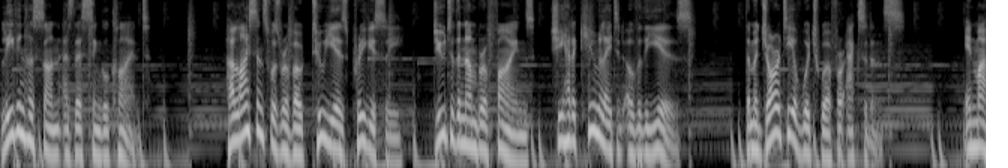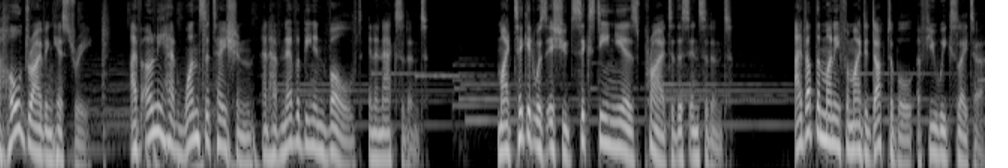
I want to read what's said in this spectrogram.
leaving her son as their single client. Her license was revoked two years previously due to the number of fines she had accumulated over the years, the majority of which were for accidents. In my whole driving history, I've only had one citation and have never been involved in an accident. My ticket was issued 16 years prior to this incident. I got the money for my deductible a few weeks later.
